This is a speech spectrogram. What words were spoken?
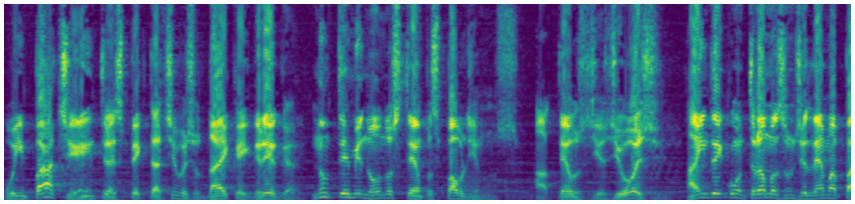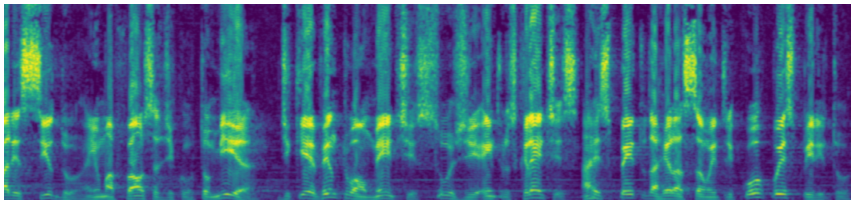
o empate entre a expectativa judaica e grega não terminou nos tempos paulinos. Até os dias de hoje, ainda encontramos um dilema parecido em uma falsa dicotomia de que eventualmente surge entre os crentes a respeito da relação entre corpo e espírito.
